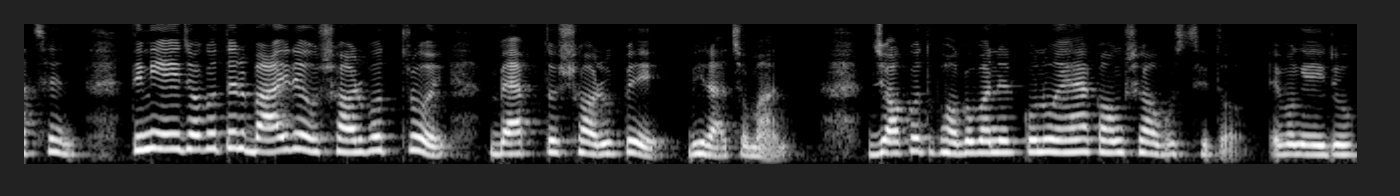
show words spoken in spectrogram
আছেন, তিনি এই জগতের বাইরেও সর্বত্রই ব্যাপ্ত স্বরূপে বিরাজমান। জগৎ ভগবানের কোনো এক অংশে অবস্থিত এবং এই রূপ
